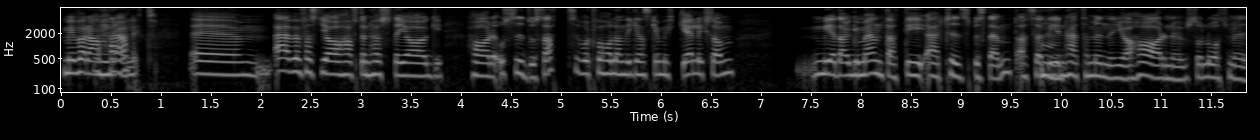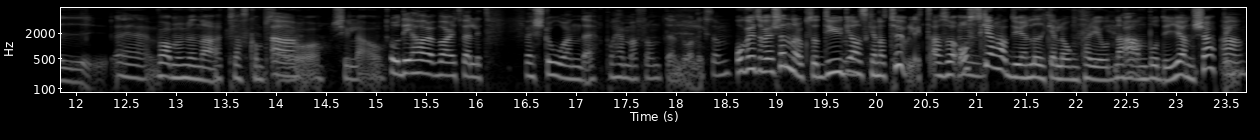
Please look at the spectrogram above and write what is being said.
med varandra. Ehm, även fast jag har haft en höst där jag har åsidosatt vårt förhållande ganska mycket. Liksom, med argument att det är tidsbestämt. Att så här, det är Mm. den här terminen jag har nu så låt mig... ehm, Var med mina klasskompisar Ja. och chilla. Och... och det har varit väldigt förstående på hemmafronten då. Liksom. och vet du vad jag känner också? Det är ju ganska naturligt. Alltså, Oscar hade ju en lika lång period när Mm. Ja. han bodde i Jönköping.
